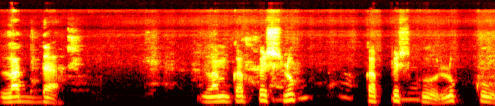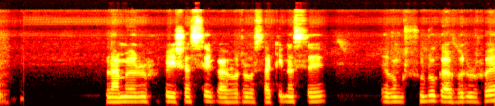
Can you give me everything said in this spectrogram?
লাদ্দা লাম কাপ্পেশ লুক, কাপ্পেশ কু লুক্কু লামের পেশ আছে কাফের রূপে সাকিন আছে, এবং শুধু কাফের রূপে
